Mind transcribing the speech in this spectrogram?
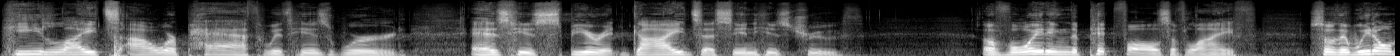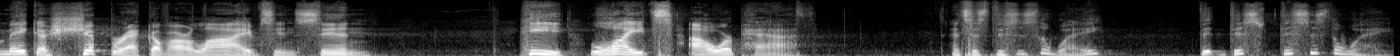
He lights our path with His Word as His Spirit guides us in His truth, avoiding the pitfalls of life so that we don't make a shipwreck of our lives in sin. He lights our path and says, This is the way. This, this is the way.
